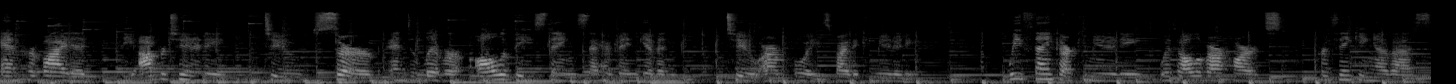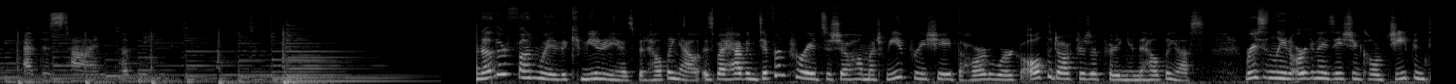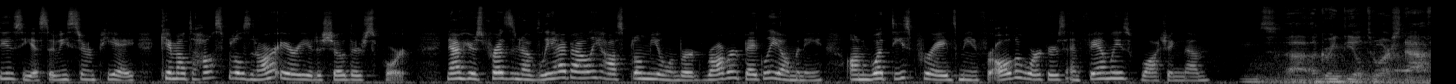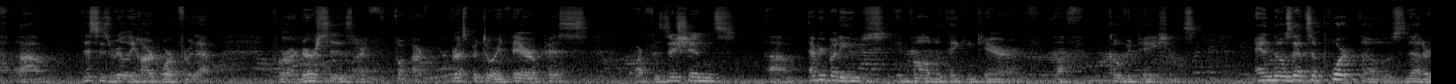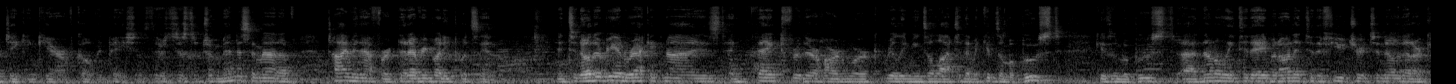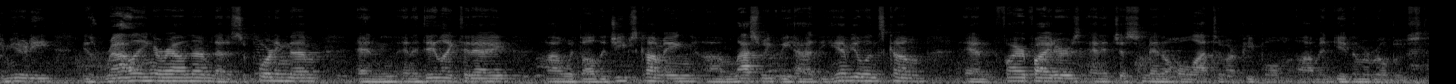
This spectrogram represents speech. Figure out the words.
and provided the opportunity to serve and deliver all of these things that have been given to our employees by the community. We thank our community with all of our hearts for thinking of us at this time of need. Another fun way the community has been helping out is by having different parades to show how much we appreciate the hard work all the doctors are putting into helping us. Recently, an organization called Jeep Enthusiasts of Eastern PA came out to hospitals in our area to show their support. Now here's President of Lehigh Valley Hospital Muhlenberg, Robert Begliomini, on what these parades mean for all the workers and families watching them. It means uh, a great deal to our staff. Um, this is really hard work for them, for our nurses, our, our respiratory therapists, our physicians, um, everybody who's involved with taking care of, of COVID patients, and those that support those that are taking care of COVID patients. There's just a tremendous amount of time and effort that everybody puts in. And to know they're being recognized and thanked for their hard work really means a lot to them. It gives them a boost, gives them a boost uh, not only today but on into the future to know that our community is rallying around them, that is supporting them. And, and a day like today, uh, with all the Jeeps coming. Um, last week we had the ambulance come and firefighters, and it just meant a whole lot to our people um, and gave them a real boost.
